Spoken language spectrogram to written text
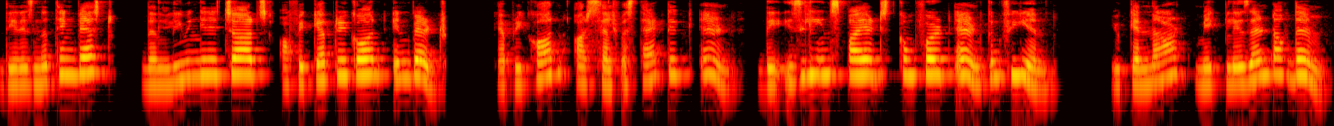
There is nothing best than living in a charge of a Capricorn in bed. Capricorn are self-aesthetic and they easily inspire discomfort and confusion. You cannot make pleasant of them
